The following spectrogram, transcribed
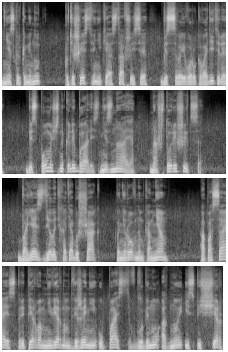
Несколько минут путешественники, оставшиеся без своего руководителя, беспомощно колебались, не зная, на что решиться. Боясь сделать хотя бы шаг по неровным камням, опасаясь при первом неверном движении упасть в глубину одной из пещер,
